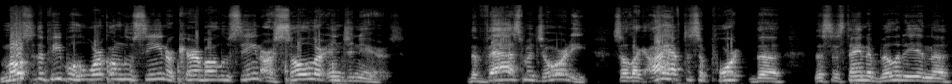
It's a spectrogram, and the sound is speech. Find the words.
most of the people who work on Lucene or care about Lucene are Solr engineers, the vast majority. So like I have to support the the sustainability and the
